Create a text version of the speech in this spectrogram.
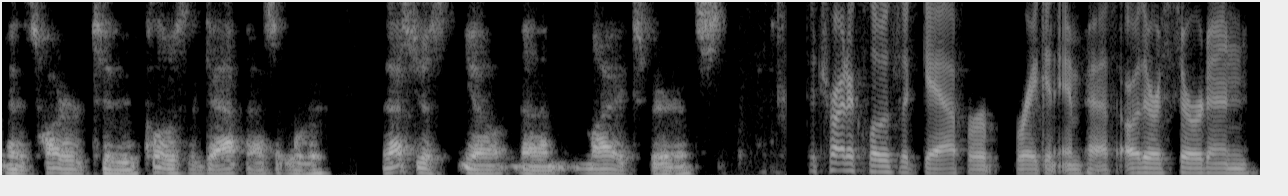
and it's harder to close the gap as it were. That's just you know um, my experience. To try to close the gap or break an impasse are there certain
